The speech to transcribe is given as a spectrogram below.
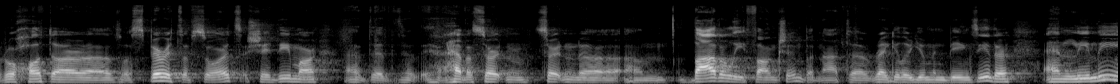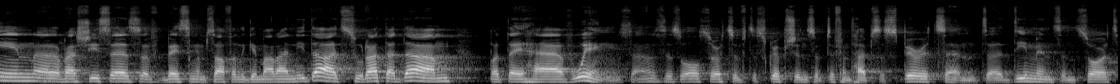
ruhot are uh, spirits of sorts, shedim are uh, have a certain certain uh, um, bodily function, but not uh, regular human beings either. And lilin, uh, Rashi says, basing himself on the Gemara Nida, surat adam but they have wings. Uh, there's all sorts of descriptions of different types of spirits and uh, demons and sorts.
